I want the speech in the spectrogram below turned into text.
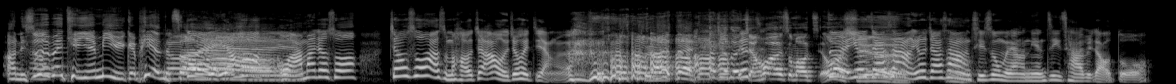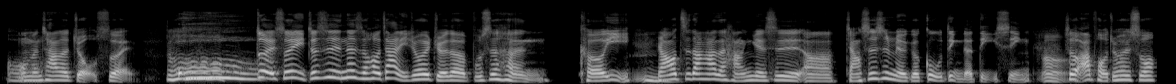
啊？你是不是被甜言蜜语给骗走？对，然后我阿妈就说教说话有什么好教啊？我就会讲了。对，他就会讲话有什么？对，又加上又加上，其实我们两个年纪差比较多，我们差了九岁哦。对，所以就是那时候家里就会觉得不是很。可以，然后知道他的行业是呃，讲师是没有一个固定的底薪，嗯，所以阿婆就会说：“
